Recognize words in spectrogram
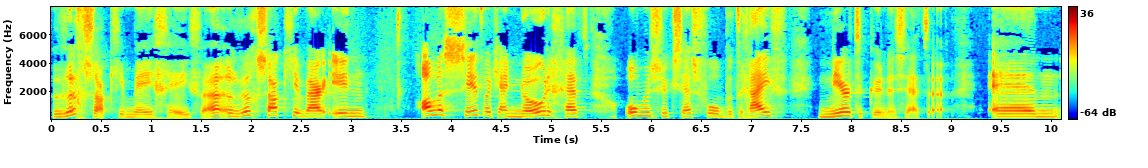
rugzakje meegeven. Een rugzakje waarin alles zit wat jij nodig hebt om een succesvol bedrijf neer te kunnen zetten. En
